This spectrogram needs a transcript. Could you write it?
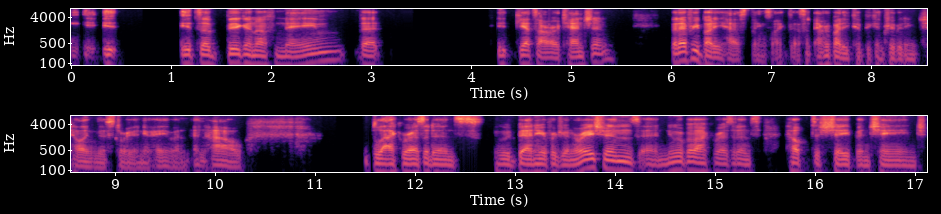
it, it it's a big enough name that it gets our attention. But everybody has things like this, and everybody could be contributing telling this story in New Haven and how Black residents who had been here for generations and newer Black residents helped to shape and change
